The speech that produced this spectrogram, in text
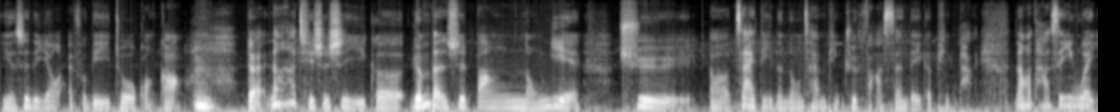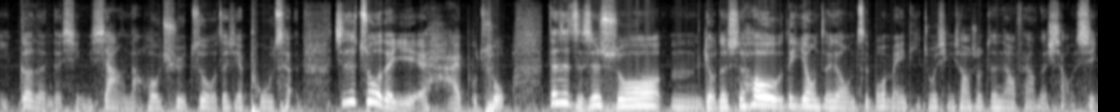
也是利用 FB 做广告，嗯，对，那它其实是一个原本是帮农业去呃在地的农产品去发声的一个品牌，然后他是因为以个人的形象，然后去做这些铺陈，其实做的也还不错，但是只是说，嗯，有的时候利用这种直播媒体做行销，说真的要非常的小心。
